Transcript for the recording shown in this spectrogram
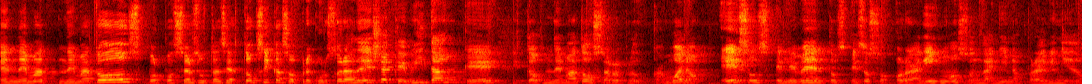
en nema- nematodos por poseer sustancias tóxicas o precursoras de ella que evitan que estos nematodos se reproduzcan. Bueno, esos elementos, esos organismos son dañinos para el viñedo.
